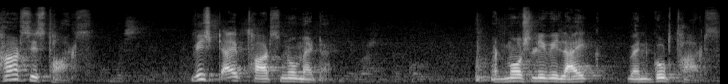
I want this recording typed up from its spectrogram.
Thoughts is thoughts. Which type thoughts, no matter. But mostly we like when good thoughts.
